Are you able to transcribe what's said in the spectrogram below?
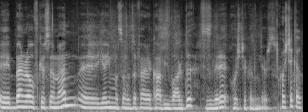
Ben. Ee, ben Rauf Kösemen. Ee, yayın masamızda Ferra Kabil vardı. Sizlere hoşçakalın diyoruz. Hoşçakalın.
